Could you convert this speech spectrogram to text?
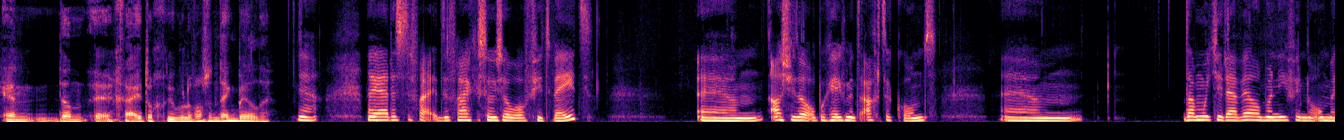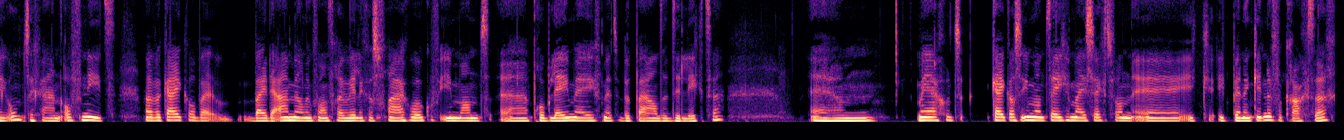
En dan ga je toch gruwelen van zijn denkbeelden. Ja, nou ja, dus de, vraag, de vraag is sowieso of je het weet. Um, als je er op een gegeven moment achter komt... Um, dan moet je daar wel een manier vinden om mee om te gaan, of niet. Maar we kijken al bij, bij de aanmelding van vrijwilligers... vragen we ook of iemand uh, problemen heeft met bepaalde delicten. Um, maar ja, goed, kijk, als iemand tegen mij zegt van... Uh, ik, ik ben een kinderverkrachter...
